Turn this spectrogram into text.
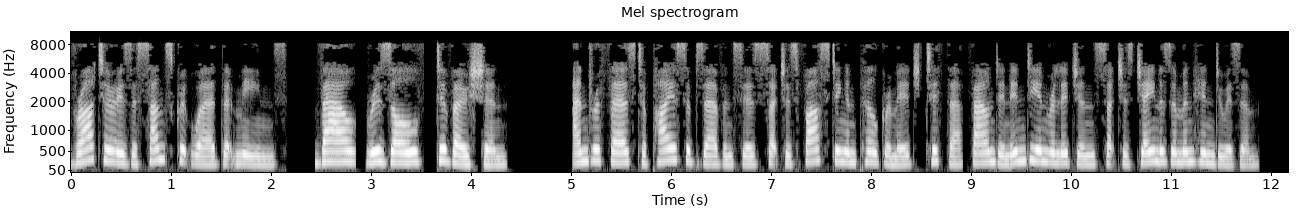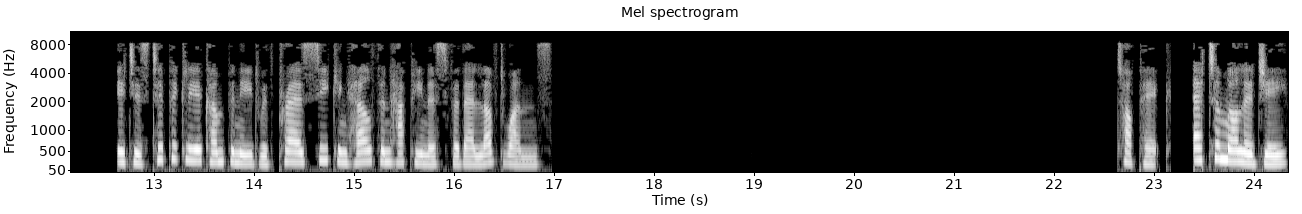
Vrata is a Sanskrit word that means, vow, resolve, devotion, and refers to pious observances such as fasting and pilgrimage tirtha found in Indian religions such as Jainism and Hinduism. It is typically accompanied with prayers seeking health and happiness for their loved ones. Etymology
